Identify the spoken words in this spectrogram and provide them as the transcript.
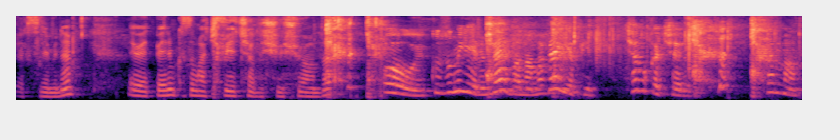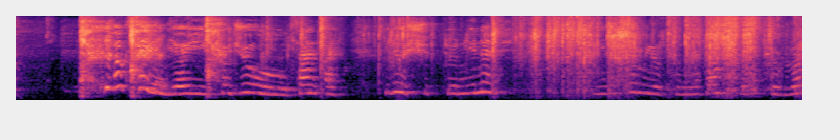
Yaksın Emine. Evet benim kızım açmaya çalışıyor şu anda. Oy kuzumu yerim ver bana ama ben yapayım. Çabuk açarım. Tamam. Çok sevindi. Ay çocuğum sen ay, yine üşüttün yine. Yürütemiyorsun. Neden? Kübra.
